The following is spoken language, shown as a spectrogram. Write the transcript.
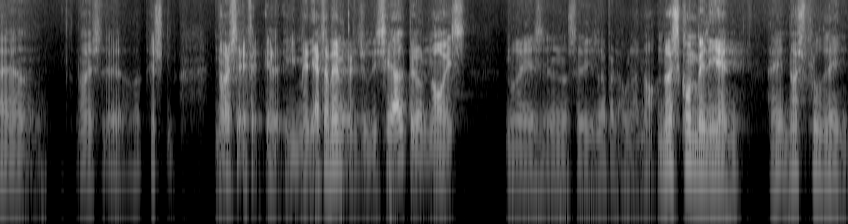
eh, no és, eh, és, no és eh, immediatament perjudicial, però no és, no és, no sé dir la paraula, no, no és convenient, eh, no és prudent,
